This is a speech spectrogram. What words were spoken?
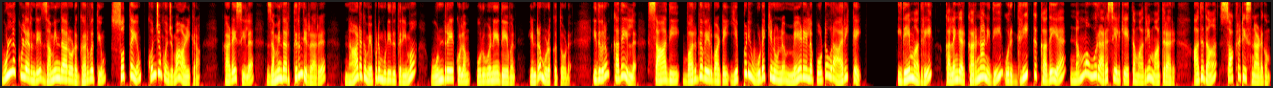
உள்ளுக்குள்ள இருந்தே ஜமீன்தாரோட கர்வத்தையும் சொத்தையும் கொஞ்சம் கொஞ்சமா அழிக்கிறான். கடைசியில ஜமீன்தார் திருந்திடுறாரு. நாடகம் எப்படி முடியுது தெரியுமா? ஒன்றே குலம் ஒருவனே தேவன் என்ற முழக்கத்தோட. இது வெறும் கதை இல்ல. சாதி வர்க்க வேறுபாட்டை எப்படி உடைக்கணும்னு மேடையில போட்ட ஒரு அறிக்கை. இதே மாதிரி கலைஞர் கருணாநிதி ஒரு கிரீக்கு கதைய நம்ம ஊர் அரசியலுக்கு ஏத்த மாதிரி மாத்துறாரு. அதுதான் சாக்ரட்டிஸ் நாடகம்.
